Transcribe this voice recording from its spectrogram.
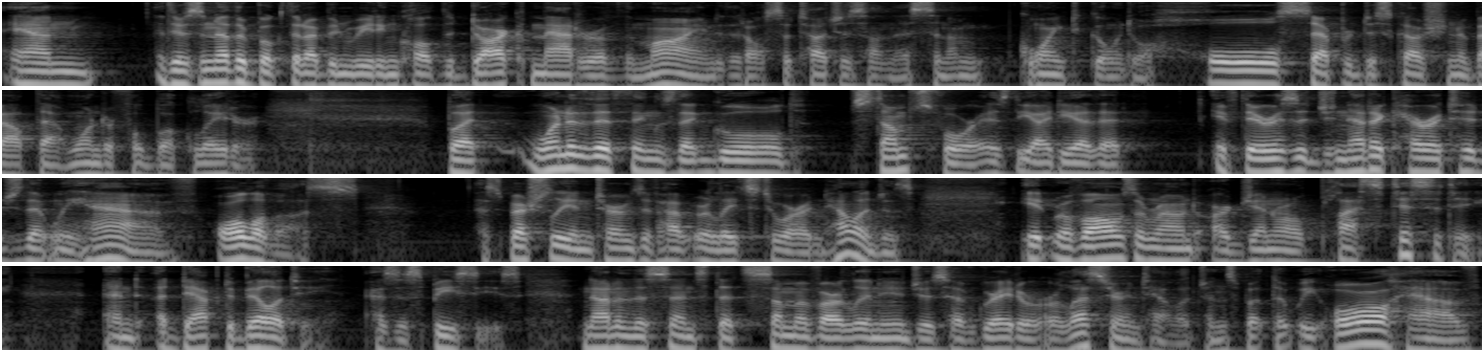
and there's another book that I've been reading called The Dark Matter of the Mind that also touches on this, and I'm going to go into a whole separate discussion about that wonderful book later. But one of the things that Gould stumps for is the idea that if there is a genetic heritage that we have, all of us, especially in terms of how it relates to our intelligence, it revolves around our general plasticity and adaptability as a species, not in the sense that some of our lineages have greater or lesser intelligence, but that we all have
